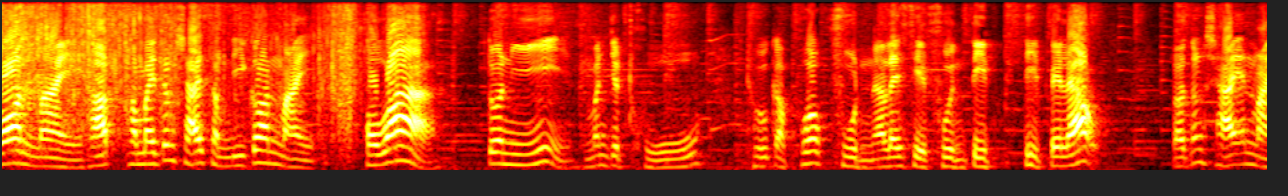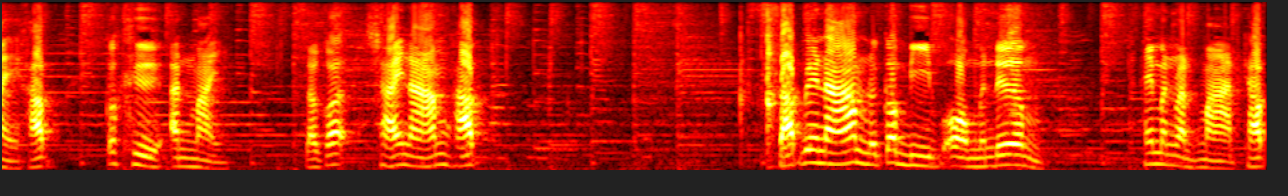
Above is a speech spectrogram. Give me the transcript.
ก้อนใหม่ครับทำไมต้องใช้สำลีก้อนใหม่ เพราะว่าตัวนี้มันจะถูถูกับพวกฝุ่นอะไรเศษฝุ่นติดติดไปแล้ว เราต้องใช้อันใหม่ครับ ก็คืออันใหม่ แล้วก็ใช้น้ำครับ ซับด้วยน้ำแล้วก็บีบออกเหมือนเดิม ให้มันหมาดๆครับ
